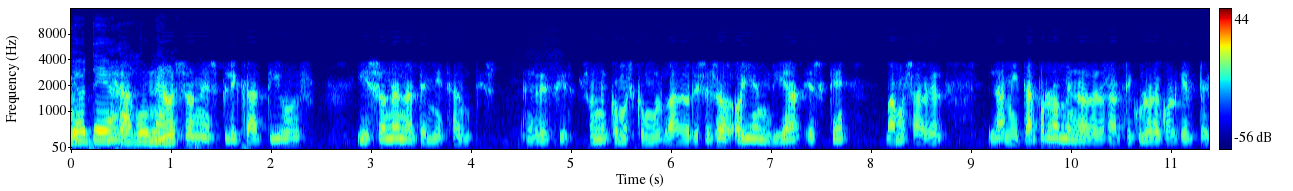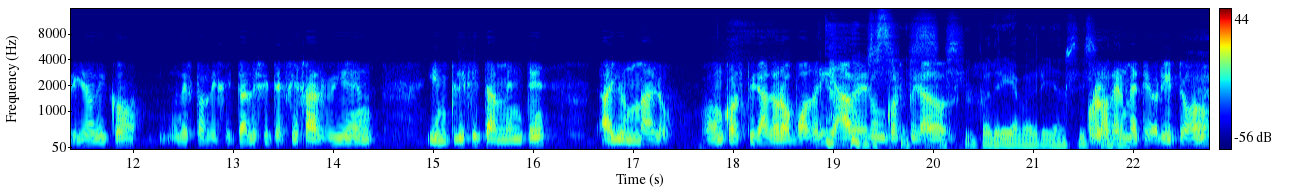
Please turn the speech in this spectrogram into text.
yo te hago una... No son explicativos y son anatemizantes, es decir, son como excomulgadores. Eso hoy en día es que, vamos a ver, la mitad por lo menos de los artículos de cualquier periódico, de estos digitales, si te fijas bien, implícitamente hay un malo o un conspirador, o podría haber un conspirador. Sí, podría, podría, sí. O lo del meteorito,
